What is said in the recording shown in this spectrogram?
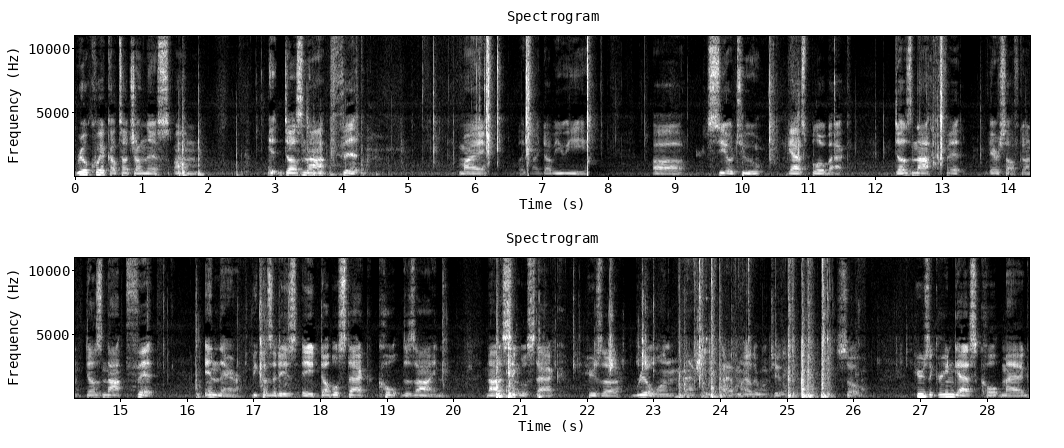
Real quick, I'll touch on this. Um, it does not fit my like my WE uh, CO2 gas blowback does not fit airsoft gun does not fit in there because it is a double stack Colt design not a single stack. Here's a real one. Actually I have my other one too. So here's a green gas Colt mag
